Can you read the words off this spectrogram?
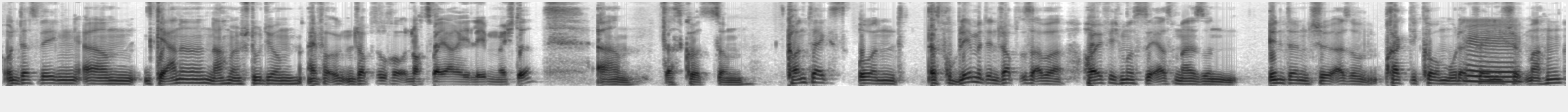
und deswegen ähm, gerne nach meinem Studium einfach irgendeinen Job suche und noch zwei Jahre hier leben möchte. Ähm, das kurz zum Kontext. Und das Problem mit den Jobs ist aber, häufig musst du erstmal so ein Internship, also Praktikum oder mhm. Traineeship machen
